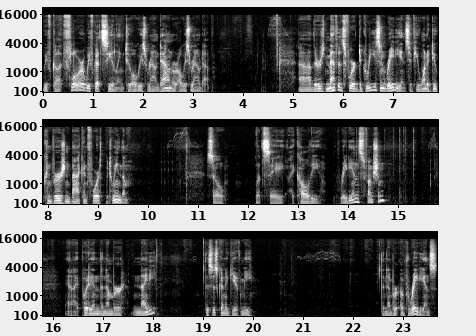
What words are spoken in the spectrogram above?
We've got floor, we've got ceiling to always round down or always round up. Uh, there's methods for degrees and radians if you want to do conversion back and forth between them. So let's say I call the radians function, and I put in the number 90. This is going to give me the number of radians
